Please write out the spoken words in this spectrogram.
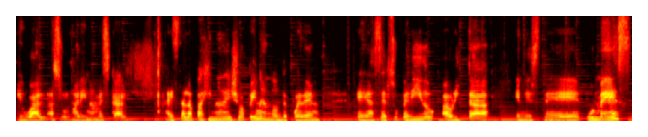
igual Azul Marina Mezcal. Ahí está la página de shopping en donde pueden hacer su pedido. Ahorita en este un mes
